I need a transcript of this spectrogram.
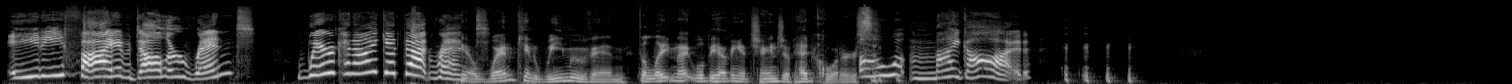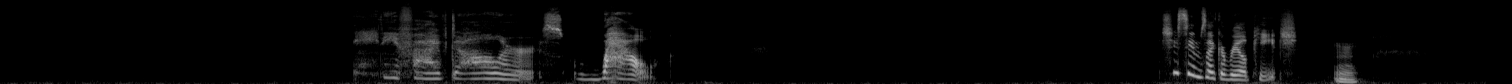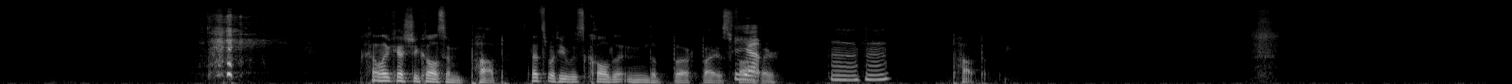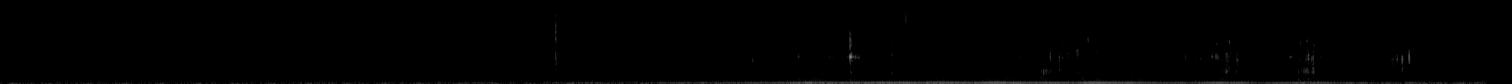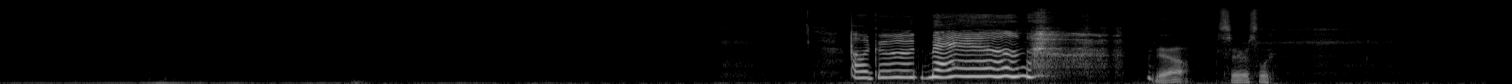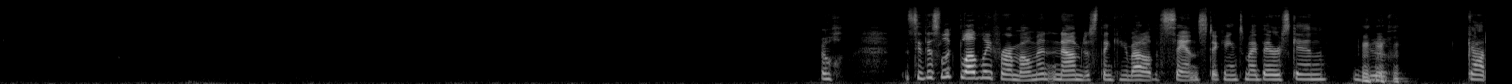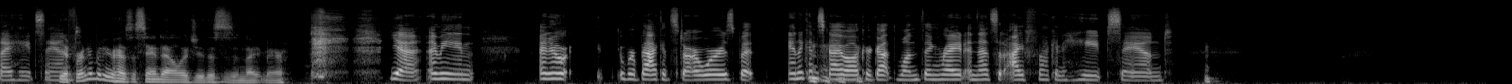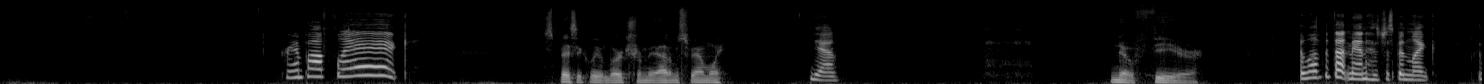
$85 rent? Where can I get that rent? You know, when can we move in? The late night We'll be having a change of headquarters. Oh my god. Eighty-five dollars. Wow. She seems like a real peach. Mm. I like how she calls him pup. That's what he was called in the book by his father. Yep. Mm-hmm. Pup. A good man. Yeah, seriously. Ugh. See, this looked lovely for a moment, and now I'm just thinking about all the sand sticking to my bare skin. Ugh. God, I hate sand. Yeah, for anybody who has a sand allergy, this is a nightmare. Yeah, I mean, I know we're back at Star Wars, but Anakin Skywalker got one thing right, and that's that I fucking hate sand. Grandpa Flick! It's basically a lurch from the Addams family. Yeah. No fear. I love that that man has just been like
